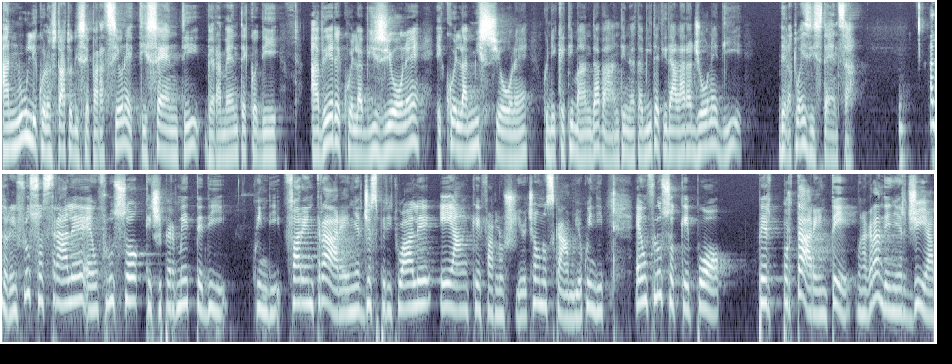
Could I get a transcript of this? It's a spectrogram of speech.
annulli quello stato di separazione e ti senti veramente ecco, di avere quella visione e quella missione, quindi che ti manda avanti nella tua vita e ti dà la ragione di, della tua esistenza. Allora, il flusso astrale è un flusso che ci permette di quindi fare entrare energia spirituale e anche farlo uscire, c'è uno scambio, quindi è un flusso che può per portare in te una grande energia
